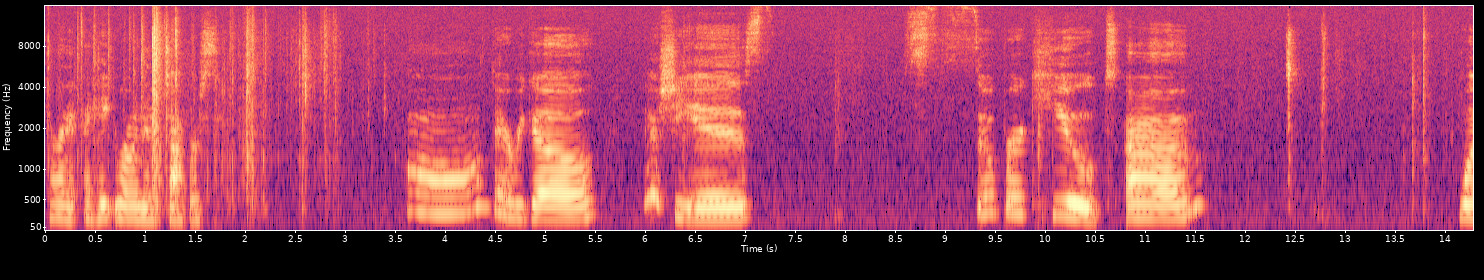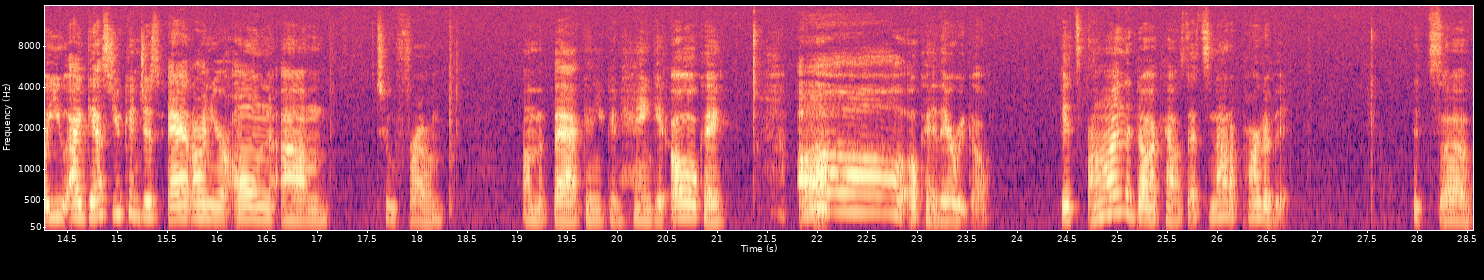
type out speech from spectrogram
Darn it, I hate ruining the toppers. Oh, there we go. There she is. Super cute. Um, well, you, I guess you can just add on your own, um, to from on the back and you can hang it. Oh, okay. Oh, okay, there we go. It's on the doghouse. That's not a part of it. It's a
